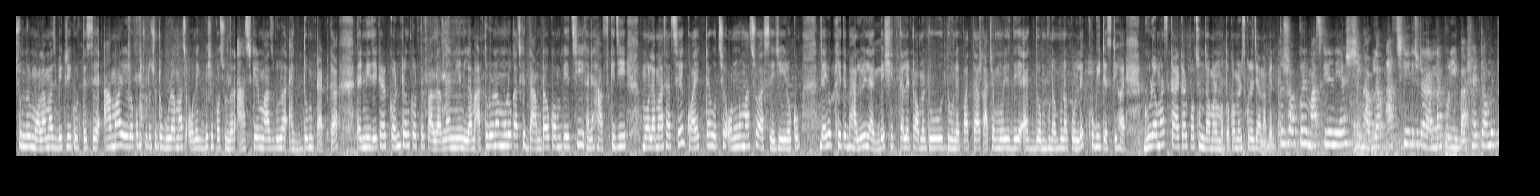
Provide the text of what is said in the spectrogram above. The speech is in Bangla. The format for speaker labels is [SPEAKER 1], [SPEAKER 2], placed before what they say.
[SPEAKER 1] সুন্দর মলা মাছ বিক্রি করতেছে। আমার এরকম ছোট ছোট গুড়া মাছ অনেক বেশি পছন্দ। আর আজকের মাছগুলো একদম টাটকা। তাই নিজেকে আর কন্ট্রোল করতে পারলাম না, নিয়ে নিলাম। আর তুলনামূলক আজকে দামটাও কম পেয়েছি। এখানে হাফ কেজি মলা মাছ আছে। কয়েকটা হচ্ছে অন্য মাছও আছে যে এরকম। যাই হোক, খেতে ভালোই লাগবে। শীতকালে টমেটো ধনে পাতা কাঁচামরিচ দিয়ে একদম ভুনা ভুনা করলে খুবই টেস্টি হয়। গুড়া মাছ কার কার পছন্দ আমার মতো কমেন্টস করে জানাবেন। তো সব করে মাছ কিনে নিয়ে আসছি। ভাবলাম আজকে কিছুটা রান্না করি। বাসায়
